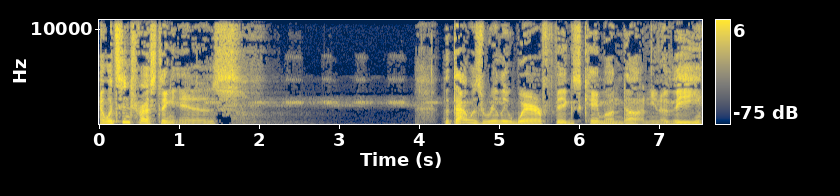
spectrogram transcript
And what's interesting is that that was really where Figs came undone. You know, the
